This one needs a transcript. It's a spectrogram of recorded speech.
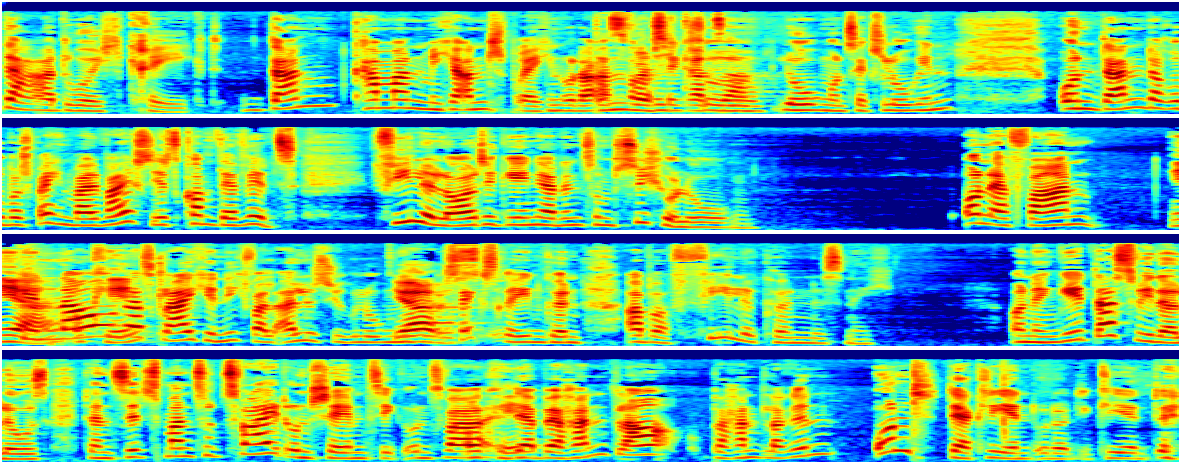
dadurch kriegt, dann kann man mich ansprechen oder das andere Sexologen und Sexologinnen und dann darüber sprechen, weil weißt du, jetzt kommt der Witz. Viele Leute gehen ja dann zum Psychologen und erfahren ja, genau okay. das Gleiche. Nicht, weil alle Psychologen ja, über Sex reden können, aber viele können es nicht. Und dann geht das wieder los. Dann sitzt man zu zweit und schämt sich. Und zwar Okay. der Behandler, Behandlerin und der Klient oder die Klientin.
